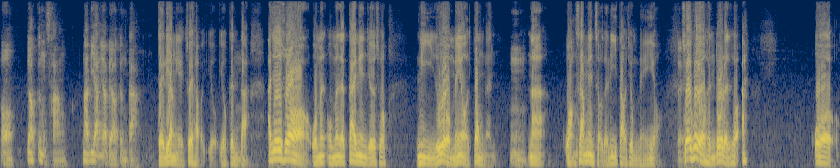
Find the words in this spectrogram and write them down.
哦，要更长，那量要不要更大？对，量也最好有有更大、啊，就是说哦，我们我们的概念就是说，你如果没有动能，嗯，那往上面走的力道就没有，对，所以会有很多人说，哎，我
